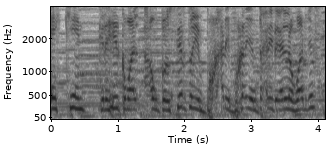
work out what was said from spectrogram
Es que. ¿Quieres ir como al- a un concierto y empujar, empujar y entrar y pegarle a los guardias?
